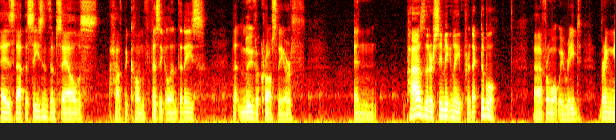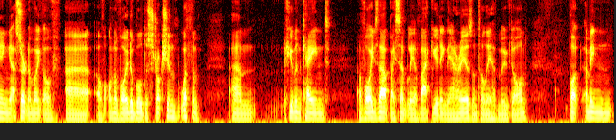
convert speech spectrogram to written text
is that the seasons themselves have become physical entities that move across the earth in paths that are seemingly predictable uh, from what we read, bringing a certain amount of uh, of unavoidable destruction with them, and humankind avoids that by simply evacuating the areas until they have moved on. But I mean,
